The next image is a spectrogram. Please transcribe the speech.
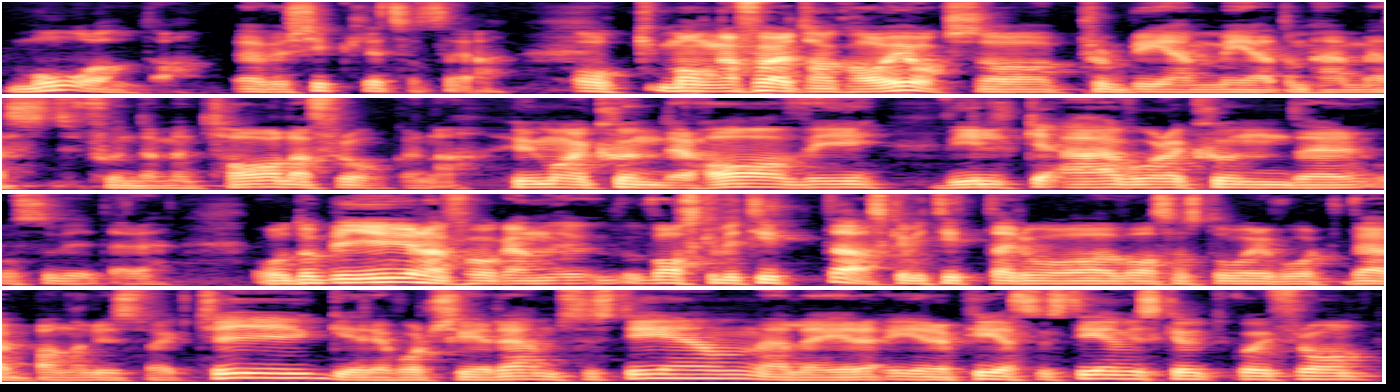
mål då, översiktligt så att säga. Och många företag har ju också problem med de här mest fundamentala frågorna. Hur många kunder har vi? Vilka är våra kunder? Och så vidare. Och då blir ju den här frågan, vad ska vi titta? Ska vi titta då vad som står i vårt webbanalysverktyg? Är det vårt CRM-system eller är det ERP-system vi ska utgå ifrån?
